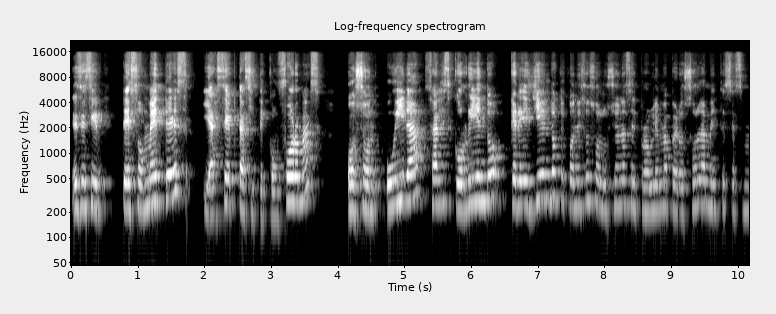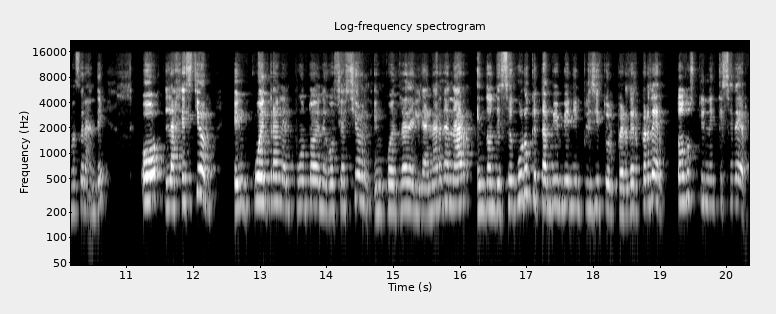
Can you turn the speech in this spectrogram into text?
es decir, te sometes y aceptas y te conformas, o son huida, sales corriendo, creyendo que con eso solucionas el problema, pero solamente se hace más grande, o la gestión, encuentran el punto de negociación, encuentran el ganar-ganar, en donde seguro que también viene implícito el perder-perder. Todos tienen que ceder.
